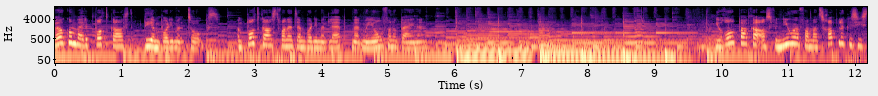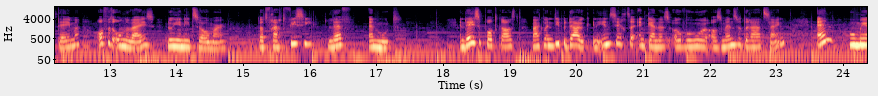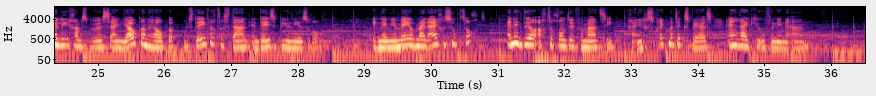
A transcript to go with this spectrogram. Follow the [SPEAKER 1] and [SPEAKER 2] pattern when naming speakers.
[SPEAKER 1] Welkom bij de podcast The Embodiment Talks. Een podcast van het Embodiment Lab met Marion van Opijnen. Je rol pakken als vernieuwer van maatschappelijke systemen of het onderwijs doe je niet zomaar. Dat vraagt visie, lef en moed. In deze podcast maken we een diepe duik in inzichten en kennis over hoe we als mens bedraad zijn en hoe meer lichaamsbewustzijn jou kan helpen om stevig te staan in deze pioniersrol. Ik neem je mee op mijn eigen zoektocht en ik deel achtergrondinformatie, ga in gesprek met experts en reik je oefeningen aan.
